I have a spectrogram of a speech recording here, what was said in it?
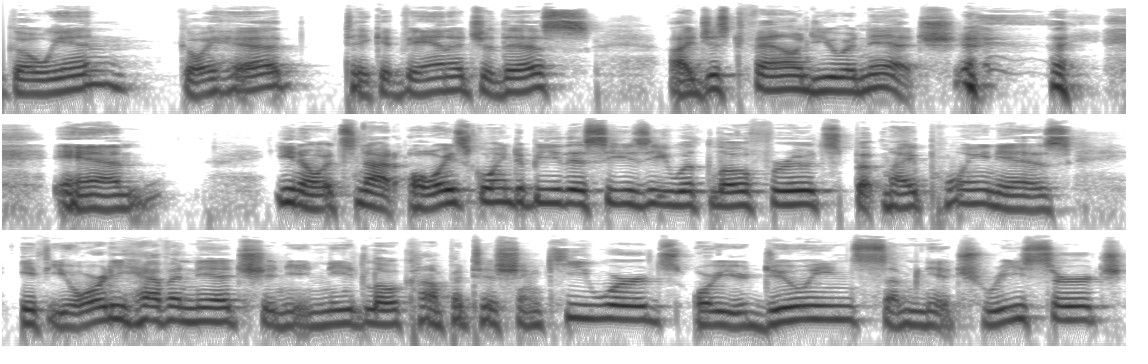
Go in, go ahead, take advantage of this. I just found you a niche. and, you know, it's not always going to be this easy with low fruits, but my point is if you already have a niche and you need low competition keywords or you're doing some niche research,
